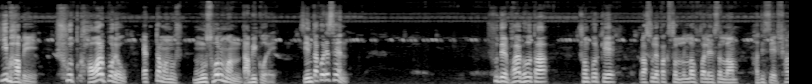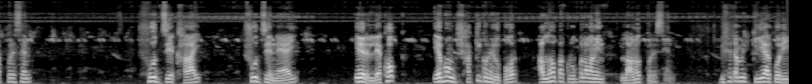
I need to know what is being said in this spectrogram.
কীভাবে সুদ খাওয়ার পরেও একটা মানুষ মুসলমান দাবি করে? চিন্তা করেছেন? সুদের ভয়াবহতা সম্পর্কে রাসুল পাক সাল্লাহ আলাইসাল্লাম হাদিসে সাত করেছেন, সুদ যে খায়, সুদ যে নেয়, এর লেখক এবং সাক্ষীগণের উপর আল্লাহ পাক রব্বুল আলমিন লানত করেছেন। বিষয়টা আমি ক্লিয়ার করি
